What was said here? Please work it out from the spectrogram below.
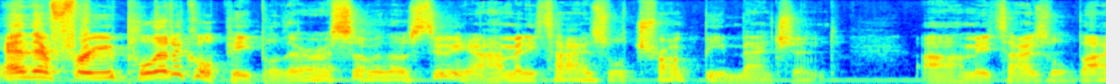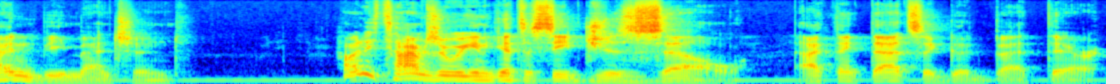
And they're for you political people. There are some of those too. You know, how many times will Trump be mentioned? Uh, how many times will Biden be mentioned? How many times are we going to get to see Gisele? I think that's a good bet there.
